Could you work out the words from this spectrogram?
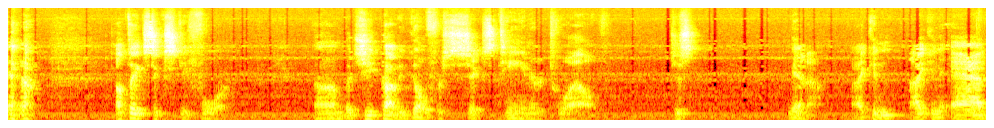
You know. I'll take 64. Um, but she'd probably go for 16 or 12. Just, you know, I can I can add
